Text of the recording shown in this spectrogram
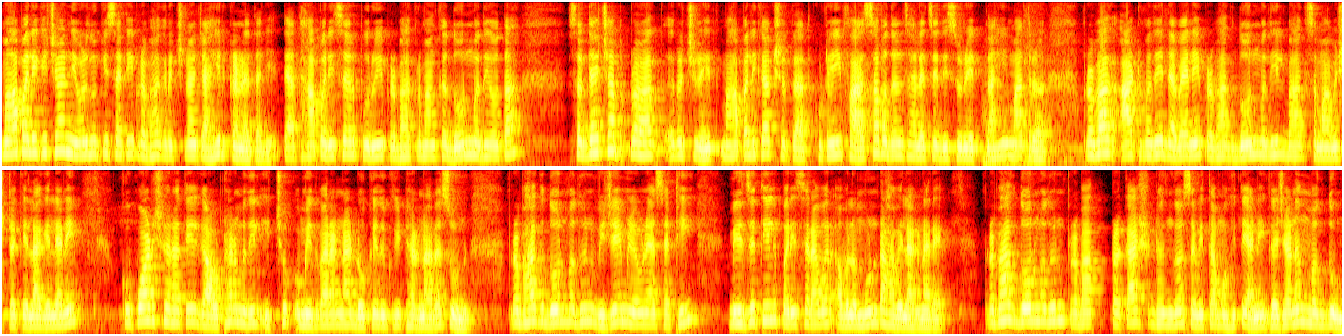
महापालिकेच्या निवडणुकीसाठी प्रभाग रचना जाहीर करण्यात आली. त्यात हा परिसर पूर्वी प्रभाग क्रमांक दोनमध्ये होता. सध्याच्या प्रभाग रचनेत महापालिका क्षेत्रात कुठेही फारसा बदल झाल्याचे दिसून येत नाही. मात्र प्रभाग आठमध्ये नव्याने प्रभाग दोनमधील भाग समाविष्ट केला गेल्याने कुपवाड शहरातील गावठाणमधील इच्छुक उमेदवारांना डोकेदुखी ठरणार असून प्रभाग दोनमधून विजय मिळवण्यासाठी मिरजेतील परिसरावर अवलंबून राहावे लागणार आहे. प्रभाग दोनमधून प्रभाग प्रकाश ढंग सविता मोहिते आणि गजानन मगदूम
